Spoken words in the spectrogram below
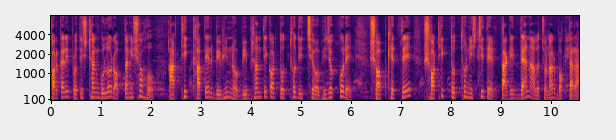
সরকারি প্রতিষ্ঠানগুলো রপ্তানি সহ আর্থিক খাতের বিভিন্ন বিভ্রান্তিকর তথ্য দিচ্ছে অভিযোগ করে সব ক্ষেত্রে সঠিক তথ্য নিশ্চিতের তাগিদ দেন আলোচনার বক্তারা।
